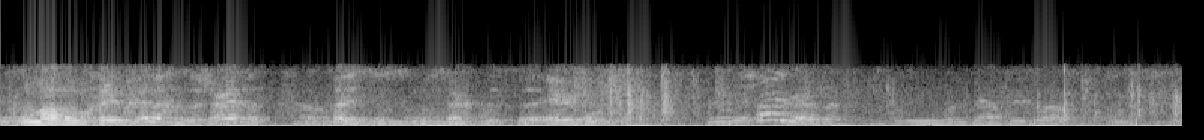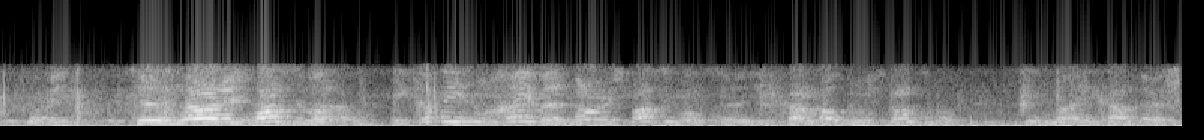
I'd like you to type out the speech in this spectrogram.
Is the mother Mechayiv Chenuch? Is a Shaila. Taisus, Mesechtes, uh, Eruvin. Shaila. So there's no one responsible. He could be Mechayiv, but there's no responsible. So you can't hold him responsible. Well, can't do it.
